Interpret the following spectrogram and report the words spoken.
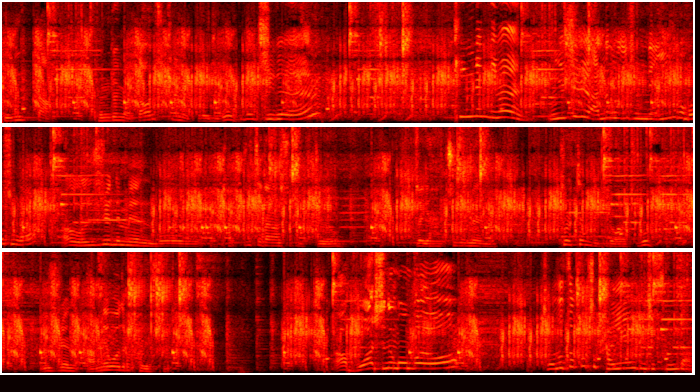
공딱 공격력 다운시키는 거 그래가지고 근데 지금 킹님은 울씨를 안 하고 계시는데 이유가 무엇인가요? 아 은수님은 뭐 갑부자 당할 수도 있어요. 갑자기 하추으면 쿨템도 들어가지고 은수는 안 해보도록 하겠습니다. 아 뭐 하시는 건가요? 저도 똑같이 방해해 주셨습니다.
